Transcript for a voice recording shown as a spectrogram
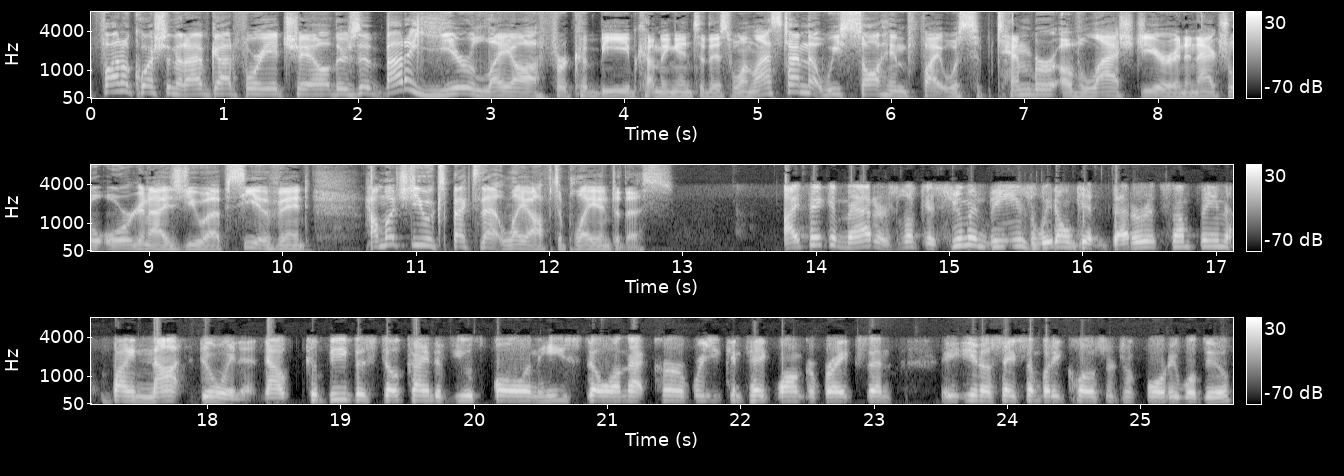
Final question that I've got for you, Chael. There's about a year layoff for Khabib coming into this one. Last time that we saw him fight was September of last year in an actual organized UFC event. How much do you expect that layoff to play into this? I think it matters. Look, as human beings, we don't get better at something by not doing it. Now, Khabib is still kind of youthful, and he's still on that curve where you can take longer breaks and – you know, say somebody closer to 40 will do.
